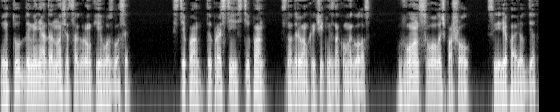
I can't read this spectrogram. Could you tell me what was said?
И тут до меня доносятся громкие возгласы. «Степан, ты прости, Степан!» С надрывом кричит незнакомый голос. «Вон, сволочь, пошел!» Свирепо орет дед.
